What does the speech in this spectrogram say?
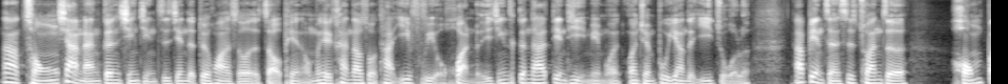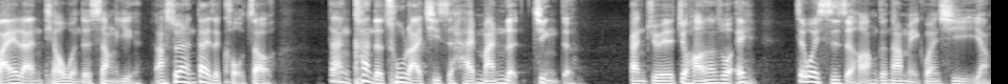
那从夏楠跟刑警之间的对话的时候的照片，我们可以看到说他衣服有换了，已经是跟他电梯里面完完全不一样的衣着了。他变成是穿着红白蓝条纹的上衣啊，虽然戴着口罩，但看得出来其实还蛮冷静的，感觉就好像说，哎，这位死者好像跟他没关系一样。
